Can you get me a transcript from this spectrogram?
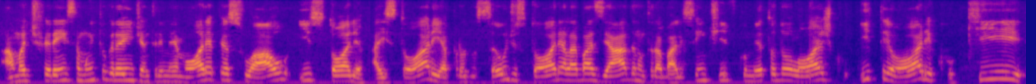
Há uma diferença muito grande entre memória pessoal e história. A história e a produção de história ela é baseada no trabalho científico, metodológico e teórico que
